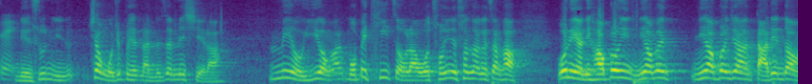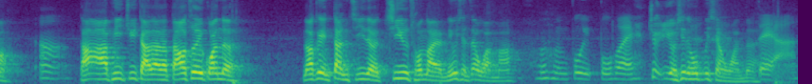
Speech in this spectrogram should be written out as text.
对，脸书你像我就不懒得在那边写了，没有用啊，我被踢走了，我重新创造一个账号。我问你啊，你好不容易，你好不容易，你好不容易这样打电动啊？嗯，打 RPG 打打打打到最后一关的，然后给你宕机的，机又重来，你会想再玩吗？不不会，就有些人会不想玩的。对啊，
